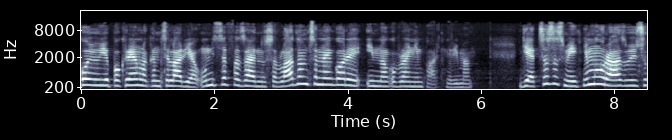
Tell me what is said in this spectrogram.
Koju je pokrenula kancelarija UNICEF-a zajedno sa vladom Crne Gore i mnogobrojnim partnerima. Djeca sa smetnjama u razvoju su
